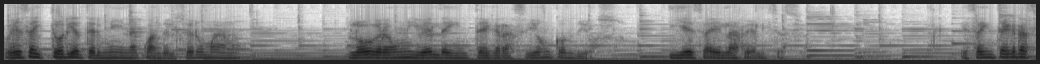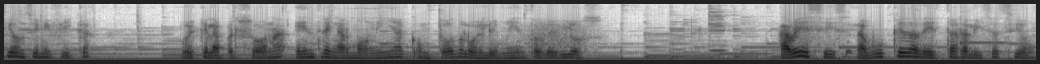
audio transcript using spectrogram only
Pues esa historia termina cuando el ser humano logra un nivel de integración con Dios. Y esa es la realización. Esa integración significa pues que la persona entre en armonía con todos los elementos de Dios. A veces la búsqueda de esta realización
